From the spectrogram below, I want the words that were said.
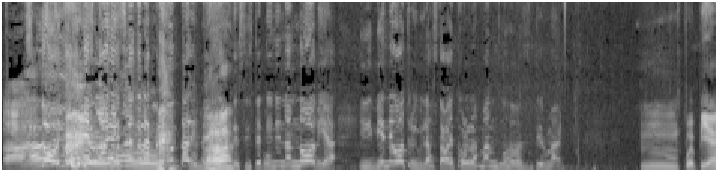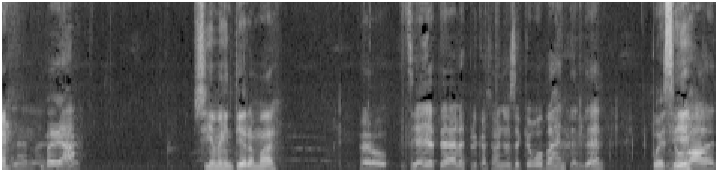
Ay, No, yo le estoy haciendo la pregunta diferente. Ajá. Si usted tiene una novia y viene otro y la estaba tocando las manos, no se va a sentir mal. Mm, pues bien. ¿Verdad? Sí me sintiera mal. Pero si ella te da la explicación, yo sé que vos vas a entender. Pues Y no sí, vas a-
